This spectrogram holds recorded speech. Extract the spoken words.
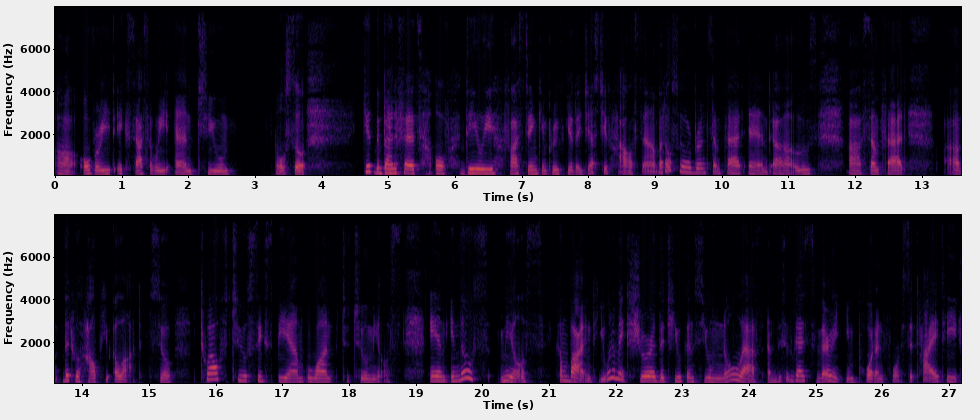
uh, overeat excessively and to also get the benefits of daily fasting, improve your digestive health, uh, but also burn some fat and uh, lose uh, some fat. Um, that will help you a lot. So 12 to 6 p.m., 1 to 2 meals. And in those meals, combined you want to make sure that you consume no less and this is guys very important for satiety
